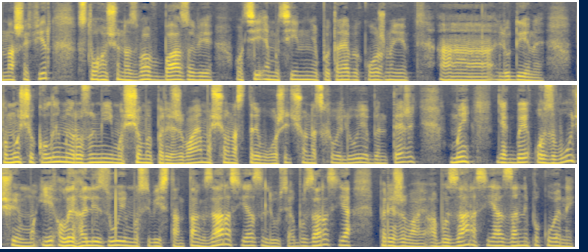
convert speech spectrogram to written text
наш ефір з того, що назвав базові оці емоційні потреби кожної людини. Тому що коли ми розуміємо, що ми переживаємо, що нас тривожить, що нас хвилює, бентежить, ми якби озвучуємо і легалізуємо свій стан. Так, зараз я злюся, або зараз я переживаю, або зараз я занепокоєний.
